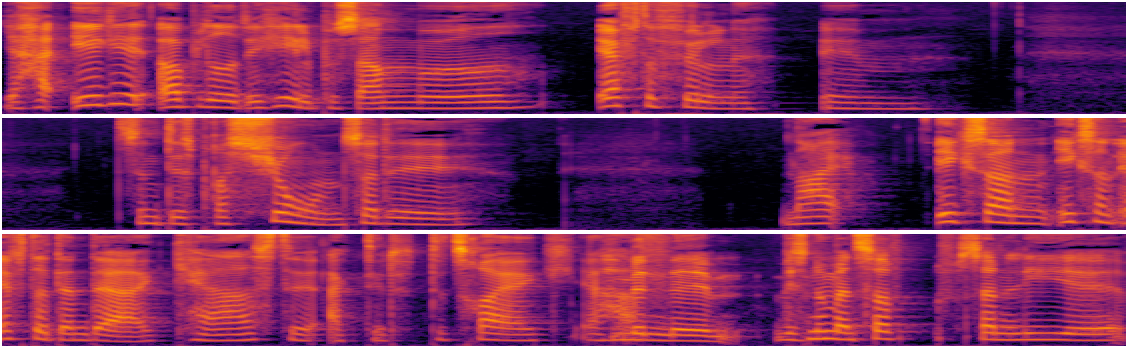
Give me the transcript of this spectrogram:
jeg har ikke oplevet det helt på samme måde efterfølgende. Øhm, sådan desperation, så er det... Nej, ikke sådan, ikke sådan efter den der kæreste-agtigt. Det tror jeg ikke, jeg har. Men øh, hvis nu man så sådan lige øh,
